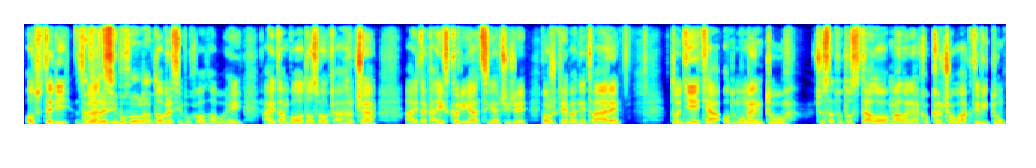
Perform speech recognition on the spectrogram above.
Odvtedy A dobre zvraci- si buchol hlavu. dobre si buchol hlavu, hej. Aj tam bola dosť veľká hrča, aj taká exkoriácia, čiže poškriebanie tváre. To dieťa od momentu, čo sa toto stalo, malo nejakú krčovú aktivitu,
